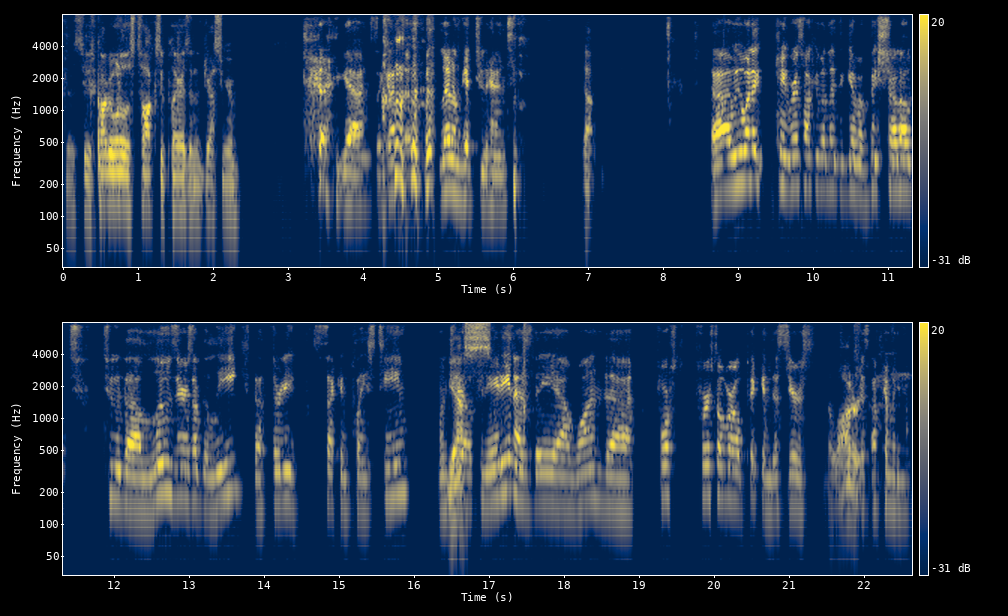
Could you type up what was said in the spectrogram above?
He was probably one of those toxic players in the dressing room. yeah, it's like let him get two hands. Yeah. Uh, we want to. Okay, Res Hockey would like to give a big shout out to the losers of the league, the 32nd place team, Montreal Yes. Canadian, as they uh, won the first first overall pick in this year's The lottery. this upcoming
